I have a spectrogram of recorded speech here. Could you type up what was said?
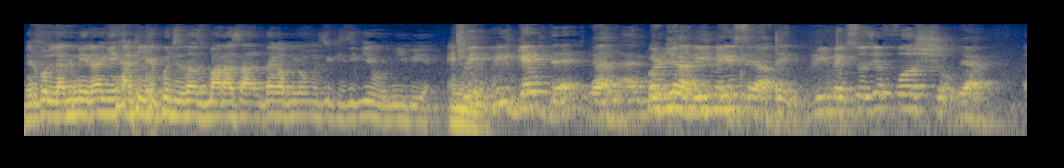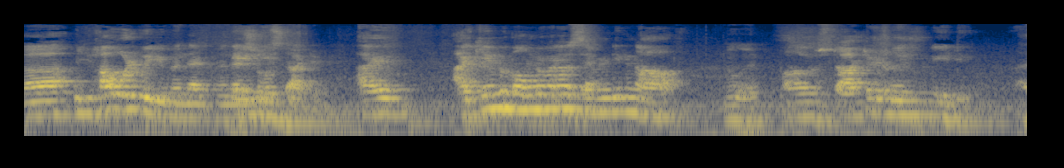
मेरे को लग नहीं रहा कि अगले कुछ 10-12 साल तक अपनी में से किसी की होनी भी है. We, Anyway. we'll get there. Yeah. I'll- I'll But get to yeah, the Remix, yeah. thing. Remix was your first show. Yeah. Uh, you- how old were you when that when that show 18. started? I I came to Bombay when I was 17 and a half. Okay. I started with 80. I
